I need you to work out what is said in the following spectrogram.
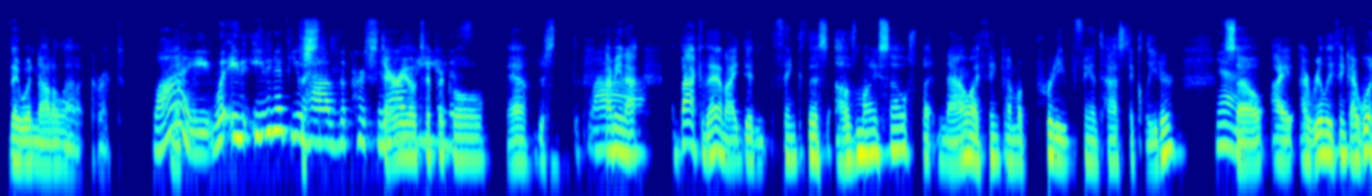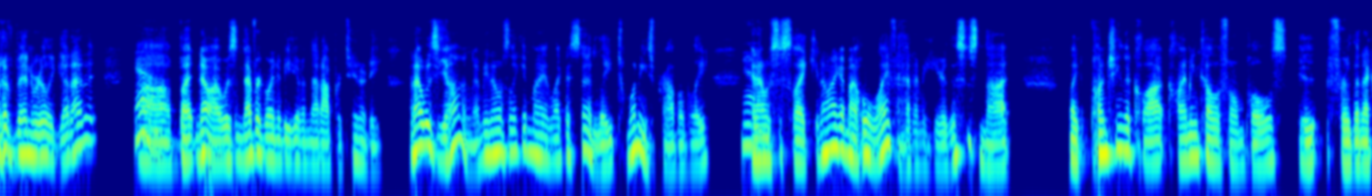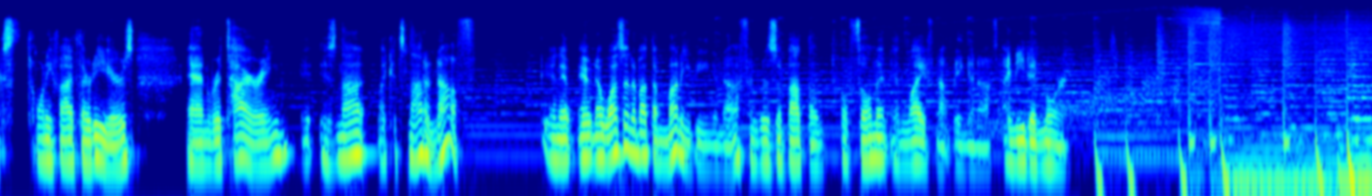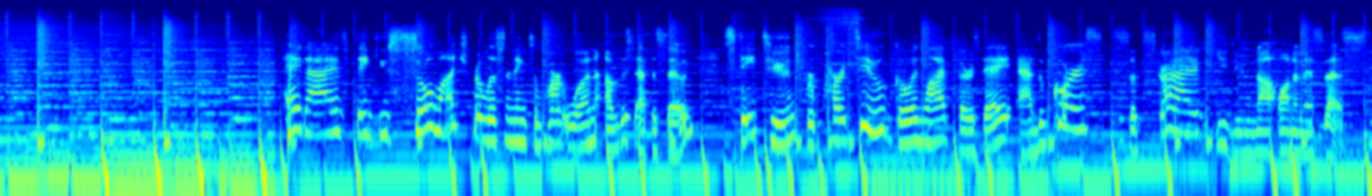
They would not allow it. Correct. Why? What, even if you Just have the personality, stereotypical. Yeah just wow. i mean I, back then i didn't think this of myself but now i think i'm a pretty fantastic leader yeah. so i i really think i would have been really good at it yeah. Uh, but no i was never going to be given that opportunity and i was young i mean i was like in my like i said late 20s probably yeah. and i was just like you know i got my whole life ahead of me here this is not like punching the clock climbing telephone poles for the next 25 30 years and retiring is not like it's not enough and it, it wasn't about the money being enough it was about the fulfillment in life not being enough i needed more Hey guys, thank you so much for listening to part one of this episode. Stay tuned for part two going live Thursday. And of course, subscribe. You do not want to miss this.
